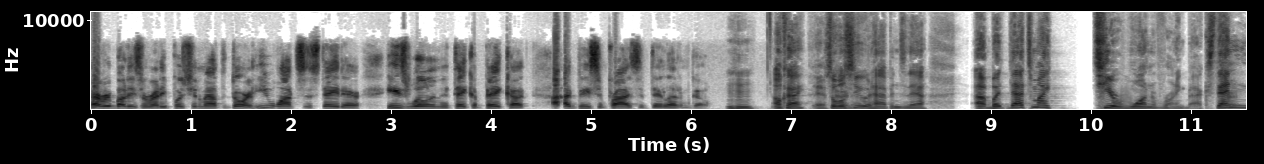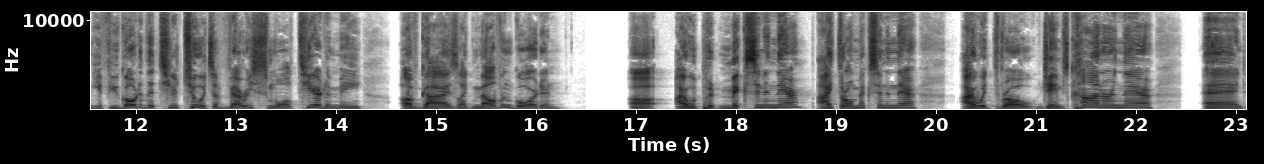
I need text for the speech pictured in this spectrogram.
everybody's already pushing him out the door. He wants to stay there. He's willing to take a pay cut. I'd be surprised if they let him go. Mm-hmm. Okay, Yeah, so we'll fair see what happens there. Uh, but that's my tier one of running backs. Then if you go to the tier two, it's a very small tier to me of guys like Melvin Gordon. Uh, I would put Mixon in there. I throw Mixon in there. I would throw James Conner in there, and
